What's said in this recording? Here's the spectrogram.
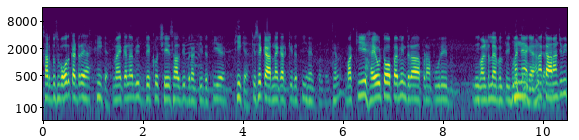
ਸਰਵਿਸ ਬਹੁਤ ਕੱਢ ਰਿਹਾ। ਠੀਕ ਹੈ। ਮੈਂ ਕਹਿੰਦਾ ਵੀ ਦੇਖੋ 6 ਸਾਲ ਦੀ ਵਾਰੰਟੀ ਦਿੱਤੀ ਹੈ। ਠੀਕ ਹੈ। ਕਿਸੇ ਕਾਰਨਾ ਕਰਕੇ ਦਿੱਤੀ ਹੈ। ਬਿਲਕੁਲ ਬਾਈ। ਬਾਕੀ ਇਹ ਹੈ ਉਹ ਟੌਪ ਹੈ ਮਹਿੰਦਰਾ ਆਪਣਾ ਪੂਰੇ ਵਰਲਡ ਲੈਵਲ ਤੇ ਹੁਣ ਮੰਨਿਆ ਗਿਆ ਹਨਾ? ਕਾਰਾਂ 'ਚ ਵੀ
